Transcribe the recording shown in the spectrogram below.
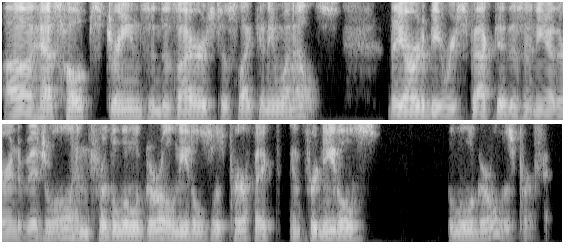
uh, has hopes, dreams, and desires just like anyone else. They are to be respected as any other individual. And for the little girl, Needles was perfect. And for Needles, the little girl was perfect.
